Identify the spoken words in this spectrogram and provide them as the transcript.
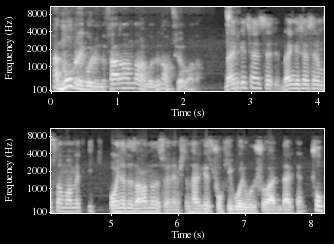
ha, Nobre golünü, Fernando golünü atıyor bu adam. Ben Sürekli. geçen se ben geçen sene Mustafa Muhammed ilk oynadığı zamanda da söylemiştim. Herkes çok iyi gol vuruşu var derken. Çok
